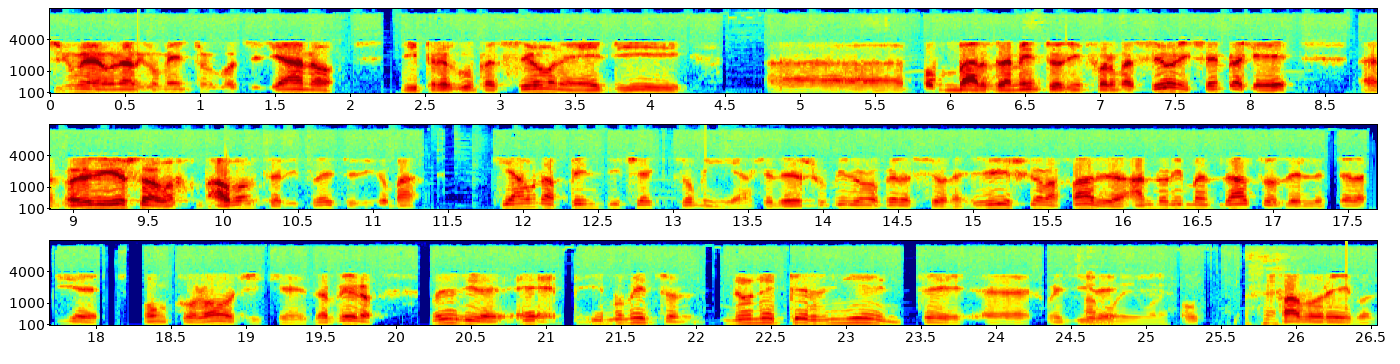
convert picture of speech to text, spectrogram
siccome è un argomento quotidiano di preoccupazione e di eh, bombardamento di informazioni, sembra che, voglio dire, io sto a volte rifletto e dico, ma chi ha un'appendicectomia, che deve subire un'operazione, riescono a fare, hanno rimandato delle terapie oncologiche, davvero voglio dire, è, il momento non è per niente eh, come dire, favorevole. O, favorevole.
